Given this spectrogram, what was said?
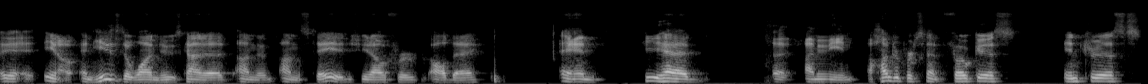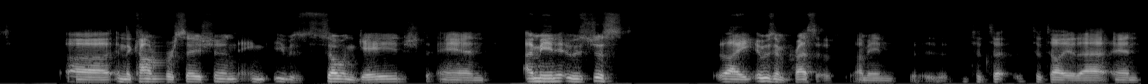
Eh, you know, and he's the one who's kind of on the on the stage, you know, for all day, and he had, uh, I mean, hundred percent focus, interest uh, in the conversation, and he was so engaged, and I mean, it was just like it was impressive. I mean, to to, to tell you that, and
